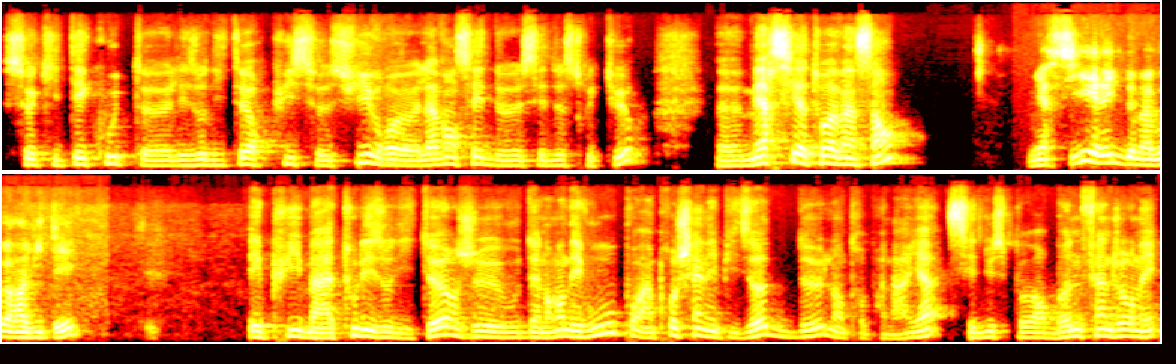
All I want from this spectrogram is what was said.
ceux qui t'écoutent, euh, les auditeurs, puissent suivre l'avancée de ces deux structures. merci à toi, Vincent. Merci Eric de m'avoir invité. Et puis bah, à tous les auditeurs, je vous donne rendez-vous pour un prochain épisode de l'entrepreneuriat, c'est du sport. Bonne fin de journée.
